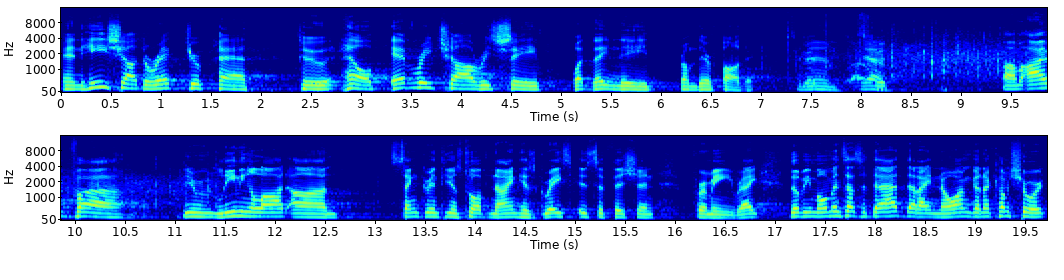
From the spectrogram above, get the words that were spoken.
and He shall direct your path to help every child receive what they need from their Father. Amen. Yeah. Um, I've uh, been leaning a lot on 2 Corinthians 12 9. His grace is sufficient for me, right? There'll be moments as a dad that I know I'm gonna come short,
